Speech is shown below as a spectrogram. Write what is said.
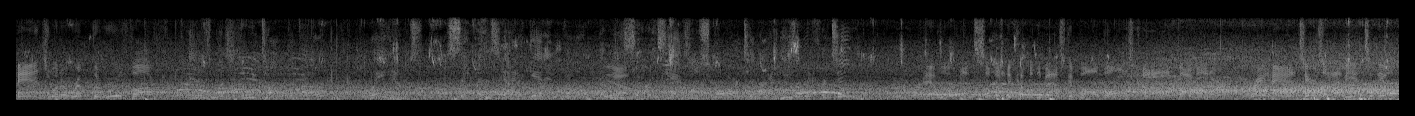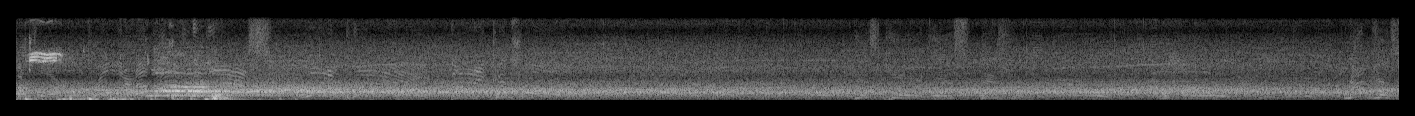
fans would have ripped the roof off? And as much as we talked about Williams, Simmons got to get involved. I mean, Yeah. Simmons hasn't scored tonight. He's 0 for 2. Hamlet wants somebody to come to the basketball. Ball is cut off by Hunter. Great hands. Here's Ivey into the open floor. Throwing it up. Off the glass. What a play. Body control. This kid is special. Wow. Not just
